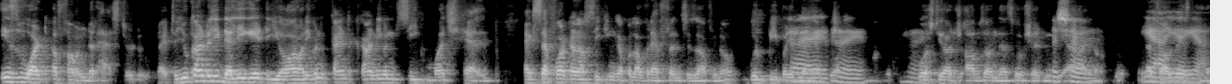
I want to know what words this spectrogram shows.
is what a founder has to do, right? So you can't really delegate your or even can't can't even seek much help except for kind of seeking a couple of references of you know good people in right, the right, right. post your jobs on their social media. Sure. You know, yeah, yeah, yeah.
